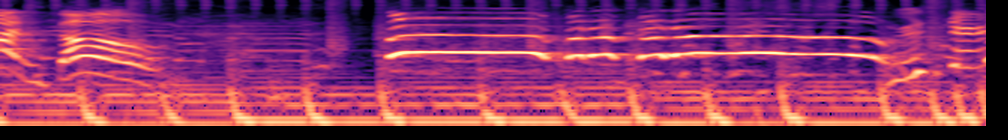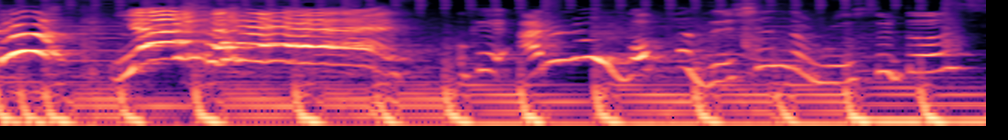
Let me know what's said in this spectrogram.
one, go. rooster. Yes! Okay, I don't know what position the rooster does.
